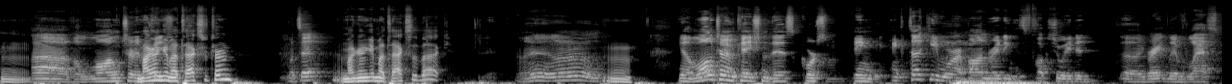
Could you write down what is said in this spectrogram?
Uh, the long term. Hmm. Am I going to get my tax return? What's that? Am I going to get my taxes back? I don't know. Hmm. You know, the long term implication of this, of course, being in Kentucky, where our bond rating has fluctuated uh, greatly over the last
